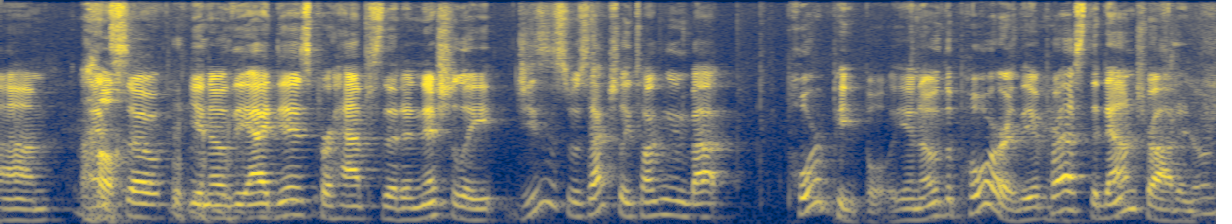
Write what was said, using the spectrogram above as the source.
Um, and Oh. so, you know, the idea is perhaps that initially Jesus was actually talking about poor people, you know, the poor, the oppressed, the downtrodden. Don't,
